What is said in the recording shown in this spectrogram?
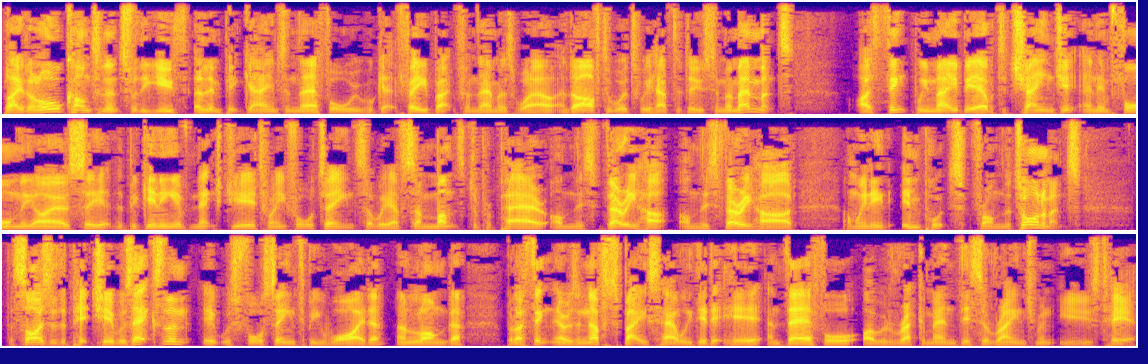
Played on all continents for the Youth Olympic Games and therefore we will get feedback from them as well and afterwards we have to do some amendments. I think we may be able to change it and inform the IOC at the beginning of next year, 2014. So we have some months to prepare on this very hard, on this very hard, and we need inputs from the tournaments. The size of the pitch here was excellent. It was foreseen to be wider and longer, but I think there is enough space how we did it here, and therefore I would recommend this arrangement used here.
